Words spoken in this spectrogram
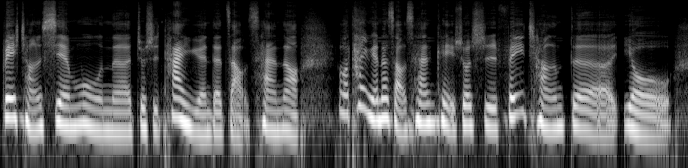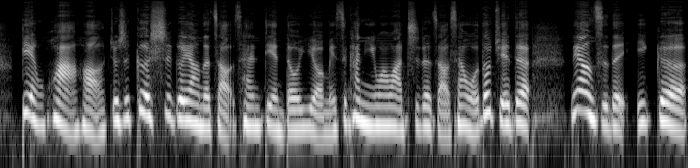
非常羡慕呢，就。是是太原的早餐哦，那么太原的早餐可以说是非常的有变化哈，就是各式各样的早餐店都有。每次看泥娃娃吃的早餐，我都觉得那样子的一个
